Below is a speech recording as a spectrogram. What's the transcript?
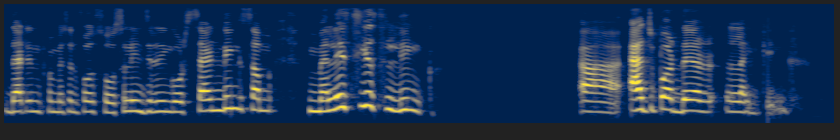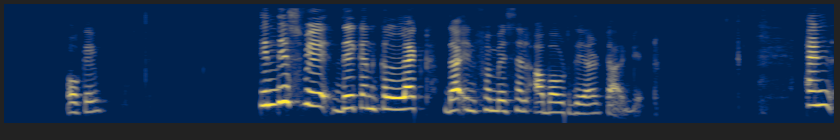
that information for social engineering or sending some malicious link uh, as per their liking. Okay? In this way they can collect the information about their target. And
